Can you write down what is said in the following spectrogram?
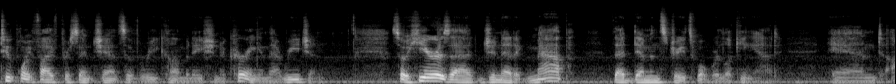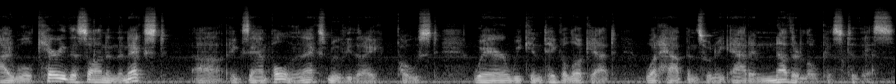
2.5% chance of recombination occurring in that region. So here is a genetic map that demonstrates what we're looking at. And I will carry this on in the next uh, example, in the next movie that I post, where we can take a look at what happens when we add another locus to this.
